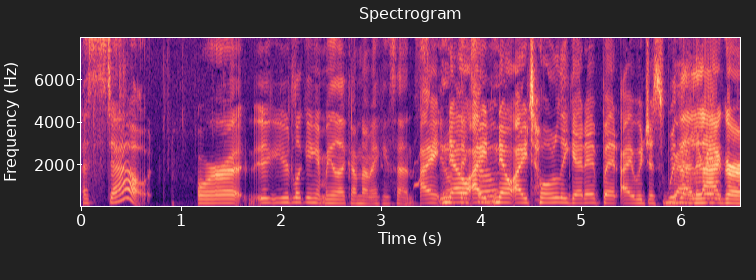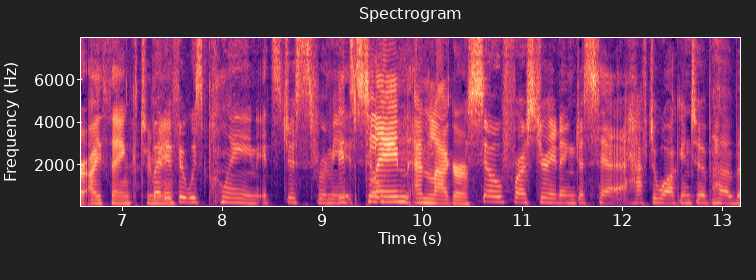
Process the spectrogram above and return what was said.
a stout. Or you're looking at me like I'm not making sense. I You no, think I so? no, I totally get it, but I would just With a rather it- lager, I think, to me. But me. if it was plain, it's just for me. it's, so- plain and lager. So frustrating just to have to walk into a pub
